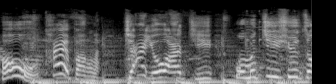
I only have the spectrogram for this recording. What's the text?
哦，太棒了！加油，阿吉，我们继续走。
